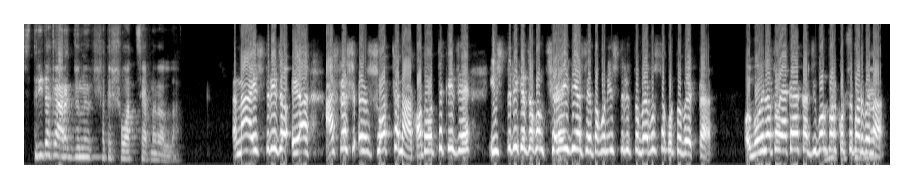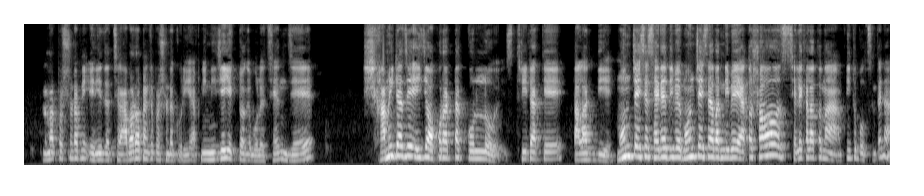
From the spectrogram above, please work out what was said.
স্ত্রীটাকে আরেকজনের সাথে শোয়াচ্ছে আপনার আল্লাহ। না স্ত্রী আসলে শোচ্ছে না। কথা হচ্ছে কি যে স্ত্রীকে যখন ছেড়েই দিয়েছে তখন স্ত্রীর তো ব্যবস্থা করতে হবে একটা। ওই মহিলা তো একা একা জীবন পার করতে পারবে না। আমার প্রশ্নটা আপনি এড়িয়ে যাচ্ছেন। আবারও আপনাকে প্রশ্নটা করি। আপনি নিজেই একটু আগে বলেছেন যে স্বামীটা যে এই যে অপরাধটা করল স্ত্রীটাকে তালাক দিয়ে মন চাইছে ছেড়ে দিবে মন চাইছে আবার নিবে এত সহজ ছেলে খেলা তো না আপনি তো বলছেন তাই না?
